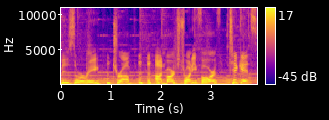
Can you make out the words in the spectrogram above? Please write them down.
Missouri, Trump, on March 24th. Tickets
